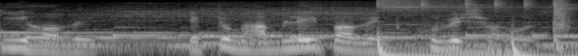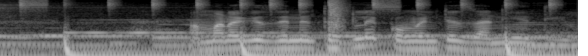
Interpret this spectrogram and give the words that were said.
কি হবে। একটু ভাবলেই পাবে, খুবই সহজ। আমার আগে জেনে থাকলে কমেন্টে জানিয়ে দিও।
